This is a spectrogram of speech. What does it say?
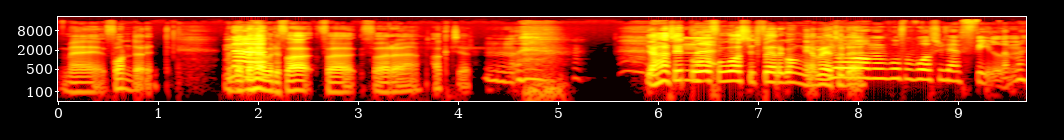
med fonder. Inte. Men det behöver du för, för, för äh, aktier. Mm. Jag har sett på. Wolf of Wall Street flera gånger, jag vet jo, hur det är. men Wolf of Wall Street är en film.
